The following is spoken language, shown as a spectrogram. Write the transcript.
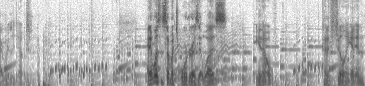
I really don't. And it wasn't so much order as it was, you know, kind of filling it in.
